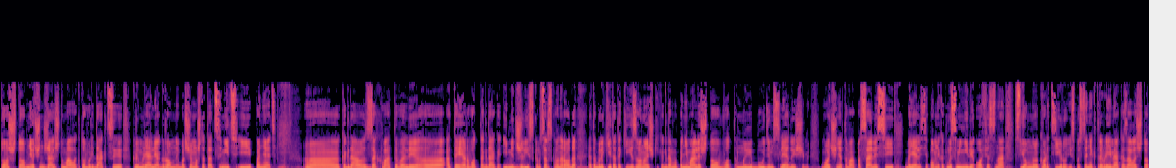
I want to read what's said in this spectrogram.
то, что мне очень жаль, что мало кто в редакции, Крым Реали огромный, большой может это оценить и понять. А, когда захватывали а, АТР, вот тогда и Меджлис Крымсарского народа, это были какие-то такие звоночки, когда мы понимали, что вот мы будем следующими. Мы очень этого опасались и боялись. Я помню, как мы сменили офис на съемную квартиру, и спустя некоторое время оказалось, что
